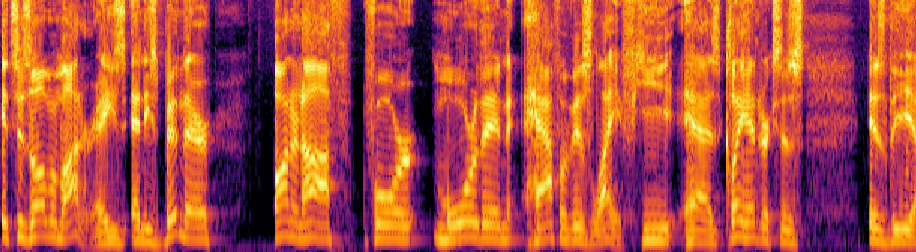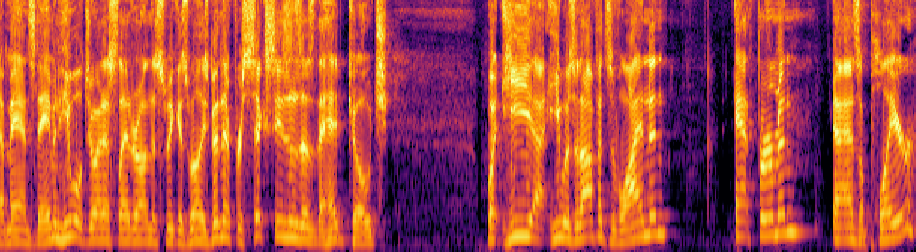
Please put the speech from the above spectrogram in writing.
it's his alma mater. And he's and he's been there on and off for more than half of his life. He has Clay Hendrix is is the uh, man's name, and he will join us later on this week as well. He's been there for six seasons as the head coach, but he uh, he was an offensive lineman at Furman as a player,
